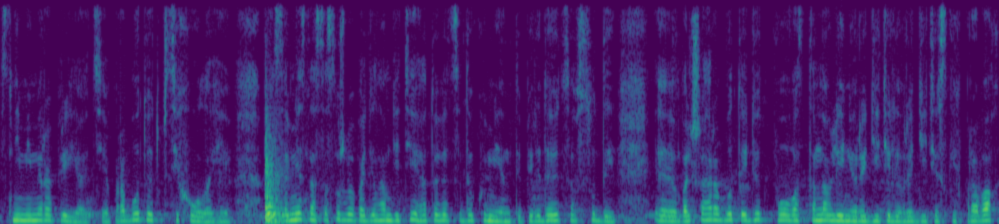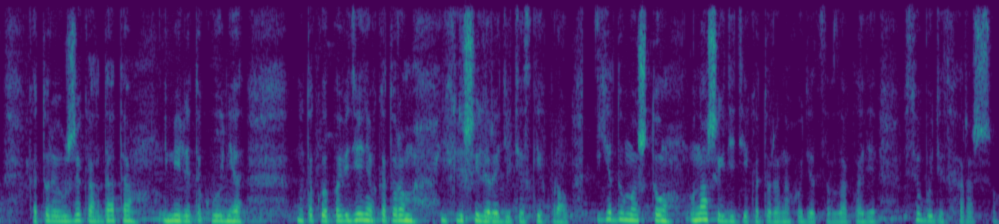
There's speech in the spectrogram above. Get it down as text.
с ними мероприятия. Работают психологи. Совместно со службой по делам детей готовятся документы, передаются в суды. Э, Большая работа идет по восстановлению родителей в родительских правах, которые уже когда-то имели такую не, ну, такое поведение, в котором их лишили родительских прав. И я думаю, что у наших детей, которые находятся в закладе, все будет хорошо.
